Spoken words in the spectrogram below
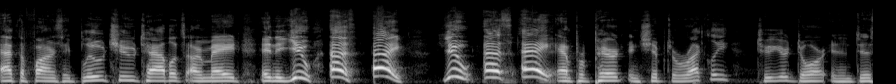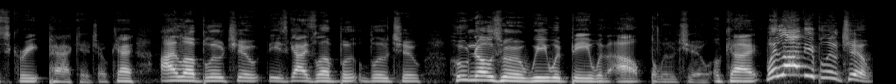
at the pharmacy. Blue Chew tablets are made in the USA, USA, and prepared and shipped directly to your door in a discreet package. Okay, I love Blue Chew. These guys love Blue, Blue Chew. Who knows where we would be without Blue Chew? Okay, we love you, Blue Chew.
